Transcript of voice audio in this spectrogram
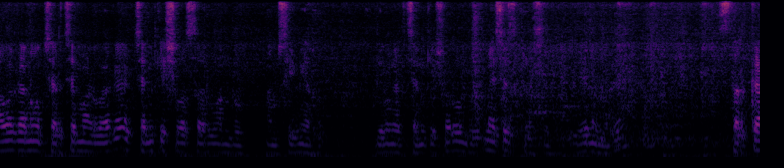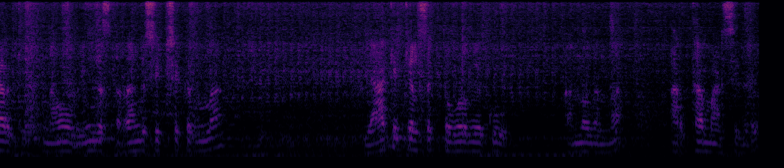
ಆವಾಗ ನಾವು ಚರ್ಚೆ ಮಾಡುವಾಗ ಚನ್ಕೇಶ್ವರ್ ಸರ್ ಒಂದು ನಮ್ಮ ಸೀನಿಯರು ದಿವಂಗತ ಚನ್ಕೇಶ್ವರ್ ಒಂದು ಮೆಸೇಜ್ ಕಳಿಸಿದ್ವಿ ಏನಂದರೆ, ಸರ್ಕಾರಕ್ಕೆ ನಾವು ರಂಗ ರಂಗ ಶಿಕ್ಷಕರನ್ನ ಯಾಕೆ ಕೆಲಸಕ್ಕೆ ತಗೊಳ್ಬೇಕು ಅನ್ನೋದನ್ನು ಅರ್ಥ ಮಾಡಿಸಿದರೆ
